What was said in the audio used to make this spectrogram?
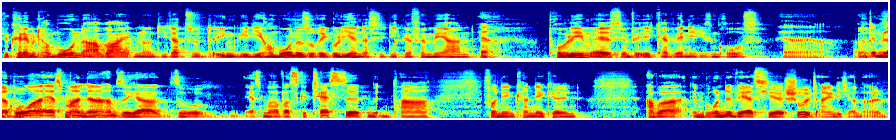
Wir können ja mit Hormonen arbeiten und die dazu irgendwie die Hormone so regulieren, dass sie nicht mehr vermehren. Ja. Problem ist, in Wirklichkeit werden die riesengroß. Ja, ja. Also Und im Labor erstmal, ne, haben sie ja so erstmal was getestet mit ein paar von den Kanickeln. Aber im Grunde wäre es hier schuld eigentlich an allem.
